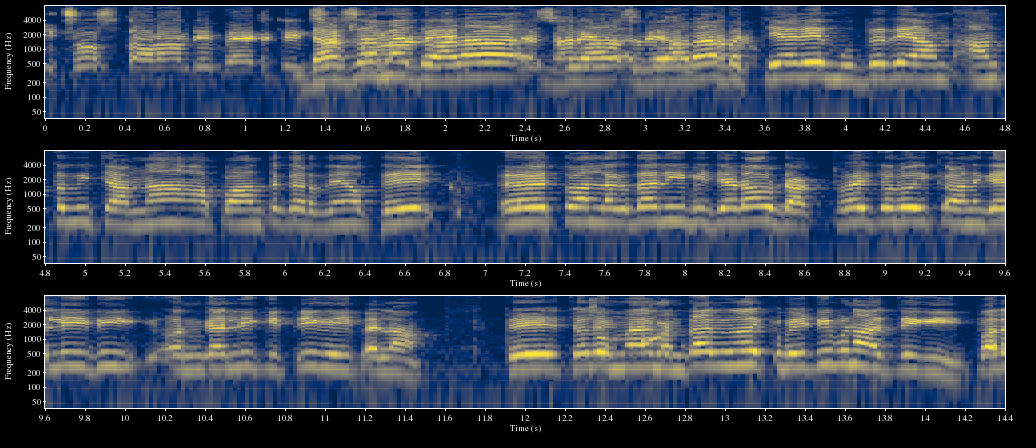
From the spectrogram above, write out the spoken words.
117 ਦੇ ਬੈਠ ਕੇ ਡਾਕਟਰ ਸਾਹਿਬ ਮੈਂ 116 ਦੇ ਦੁਬਾਰਾ ਸਾਰੇ ਦੁਬਾਰਾ ਮਸਲੇ ਦੁਬਾਰਾ ਹੱਲ ਬੱਚਿਆਂ ਦੇ ਮੁੱਦੇ ਦੇ ਅੰਤ ਵਿੱਚ ਆਨਾ। ਆਪਾਂ ਅੰਤ ਕਰਦੇ ਹਾਂ ਉੱਥੇ। ਤੁਹਾਨੂੰ ਲੱਗਦਾ ਨਹੀਂ ਵੀ ਜਿਹੜਾ ਉਹ ਡਾਕਟਰ ਹੈ ਚਲੋ ਇੱਕ ਅਣਗਹਿਲੀ ਦੀ ਅਣਗਹਿਲੀ ਕੀਤੀ ਗਈ ਪਹਿਲਾਂ। ਤੇ ਚਲੋ ਮੈਂ ਮੰਨਦਾ ਵੀ ਉਹਨਾਂ ਦੀ ਕਮੇਟੀ ਬਣਾ ਦਿੱਤੀ ਗਈ ਪਰ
